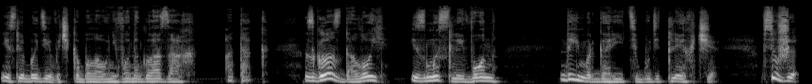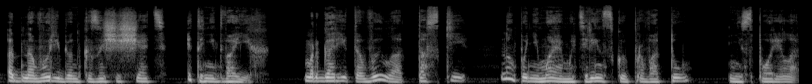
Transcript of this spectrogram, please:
если бы девочка была у него на глазах. А так, с глаз долой, из мыслей вон. Да и Маргарите будет легче. Все же одного ребенка защищать — это не двоих. Маргарита выла от тоски, но, понимая материнскую правоту, не спорила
